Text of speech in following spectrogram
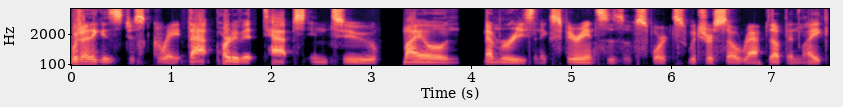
which I think is just great. That part of it taps into my own memories and experiences of sports, which are so wrapped up in like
